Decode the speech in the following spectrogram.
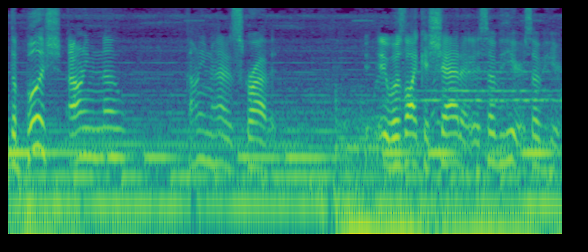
the bush. I don't even know. I don't even know how to describe it. It- It was like a shadow. It's over here. It's over here.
